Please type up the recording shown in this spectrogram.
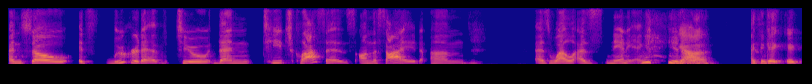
and so it's lucrative to then teach classes on the side, um, Mhm. as well as nannying. You yeah. know, I think it it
